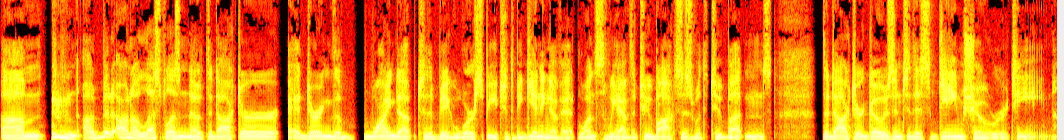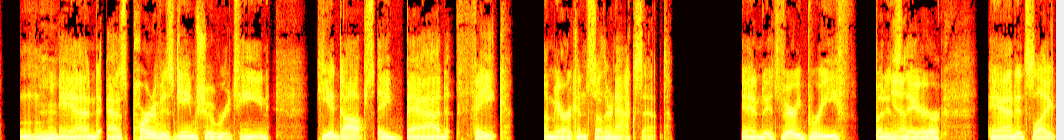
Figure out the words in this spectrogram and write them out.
Um, a bit on a less pleasant note, the doctor uh, during the wind up to the big war speech at the beginning of it, once we have the two boxes with the two buttons, the doctor goes into this game show routine. hmm And as part of his game show routine, he adopts a bad, fake American Southern accent. And it's very brief, but it's Yeah. there. And it's like,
